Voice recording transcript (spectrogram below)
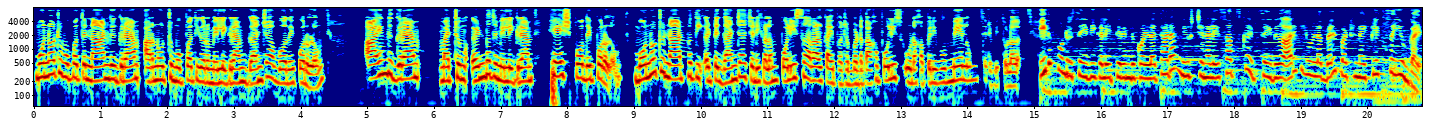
முன்னூற்று முப்பத்து நான்கு கிராம் அறுநூற்று முப்பத்தி ஒரு மில்லிகிராம் கஞ்சா போதைப் பொருளும் ஐந்து கிராம் மற்றும் எண்பது மில்லிகிராம் ஹேஷ் போதைப் பொருளும். முன்னூற்று நாற்பத்தி எட்டு கஞ்சா செடிகளும் போலீசாரால் கைப்பற்றப்பட்டதாக போலீஸ் ஊடக பிரிவு மேலும் தெரிவித்துள்ளது. இது போன்ற செய்திகளை தெரிந்து கொள்ள தடம் நியூஸ் சேனலை சப்ஸ்கிரைப் செய்து அருகிலுள்ள பெல் பட்டனை கிளிக் செய்யுங்கள்.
